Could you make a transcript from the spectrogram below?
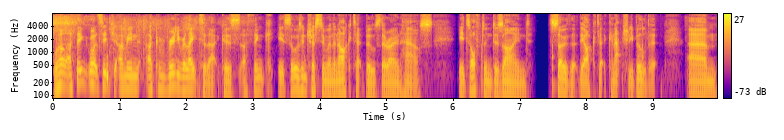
Well, I think what's interesting, I mean, I can really relate to that because I think it's always interesting when an architect builds their own house. It's often designed so that the architect can actually build it. Um,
